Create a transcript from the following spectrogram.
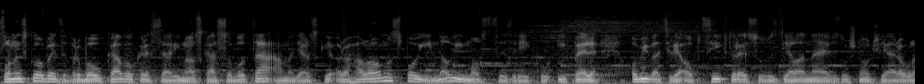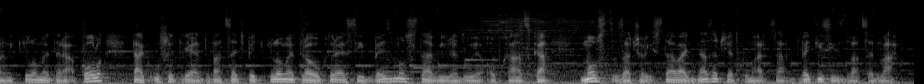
Slovenskú obec Vrbovka v okrese Rimavská sobota a maďarský Orhalom spojí nový most cez rieku Ipel. Obyvatelia obcí, ktoré sú vzdialené vzdušnou čiarou len kilometr a pol, tak ušetria 25 kilometrov, ktoré si bez mosta vyžaduje obchádzka. Most začali stavať na začiatku marca 2022.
